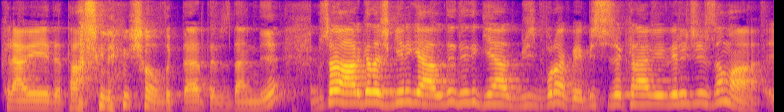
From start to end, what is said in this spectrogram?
klavyeyi de tazelemiş olduk tertemizden diye. Bu sefer arkadaş geri geldi dedi ki ya biz Burak Bey biz size klavye vereceğiz ama e,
